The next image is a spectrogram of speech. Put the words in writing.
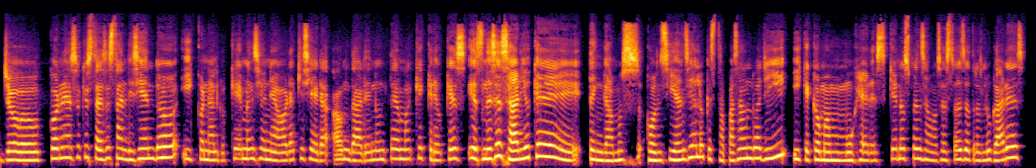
Yo con eso que ustedes están diciendo y con algo que mencioné ahora quisiera ahondar en un tema que creo que es, es necesario que tengamos conciencia de lo que está pasando allí y que como mujeres que nos pensamos esto desde otros lugares,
